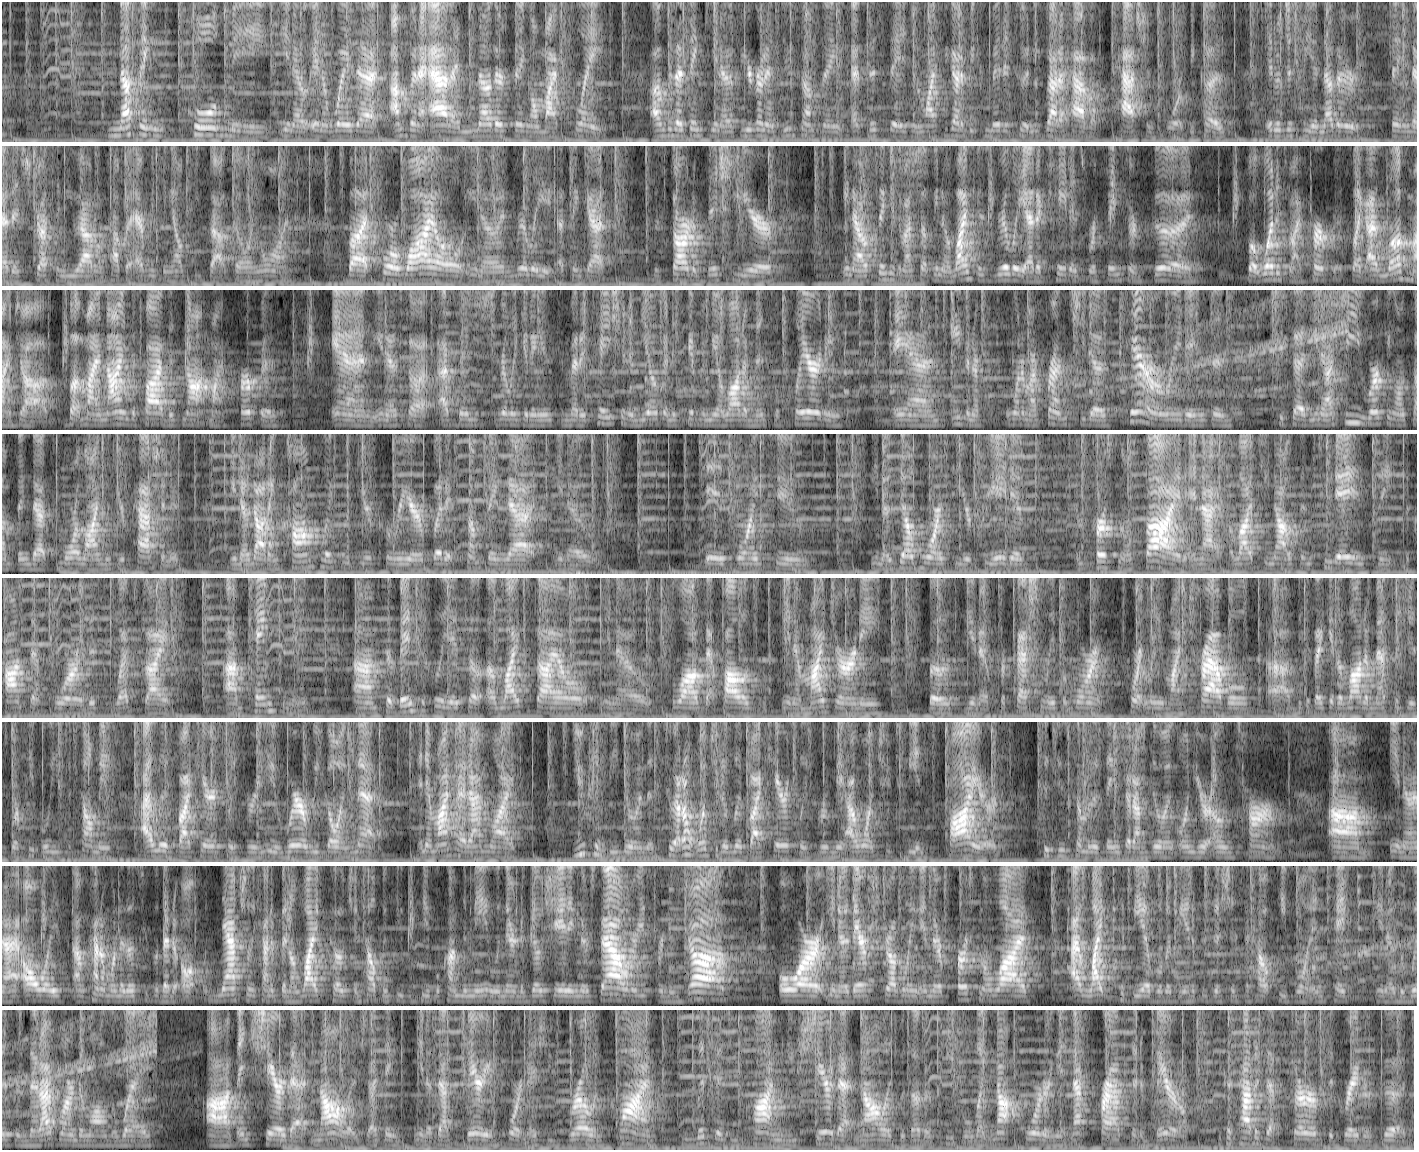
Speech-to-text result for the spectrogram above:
nothing pulled me, you know, in a way that I'm going to add another thing on my plate. Because um, I think, you know, if you're going to do something at this stage in life, you got to be committed to it and you've got to have a passion for it because it'll just be another thing that is stressing you out on top of everything else you've got going on. But for a while, you know, and really, I think at the start of this year, you know, I was thinking to myself, you know, life is really at a cadence where things are good, but what is my purpose? Like, I love my job, but my nine to five is not my purpose. And, you know, so I've been really getting into meditation and yoga, and it's given me a lot of mental clarity. And even if one of my friends, she does tarot readings, and she said, you know, I see you working on something that's more aligned with your passion. It's, you know, not in conflict with your career, but it's something that, you know, is going to, you know, delve more into your creative and personal side. And I to you not within two days, the, the concept for this website um, came to me. Um, so basically, it's a, a, lifestyle, you know, blog that follows, you know, my journey, both, you know, professionally, but more importantly, my travels. Uh, because I get a lot of messages where people used to tell me, "I live vicariously through you. Where are we going next?" And in my head, I'm like, "You can be doing this too. I don't want you to live vicariously through me. I want you to be inspired to do some of the things that I'm doing on your own terms. Um, you know, and I always, I'm kind of one of those people that naturally kind of been a life coach and helping people. People come to me when they're negotiating their salaries for new jobs, or you know they're struggling in their personal lives. I like to be able to be in a position to help people and take you know the wisdom that I've learned along the way um, and share that knowledge. I think you know that's very important as you grow and climb. You lift as you climb, and you share that knowledge with other people, like not hoarding it, not crabs in a barrel. Because how does that serve the greater good?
